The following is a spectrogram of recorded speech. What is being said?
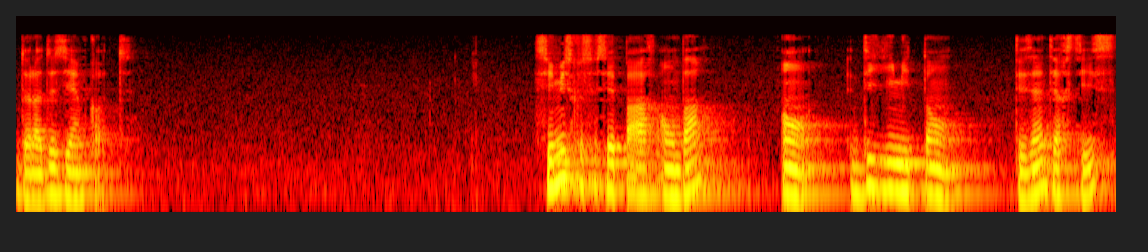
de la deuxième côte. Ces muscles se séparent en bas en délimitant des interstices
